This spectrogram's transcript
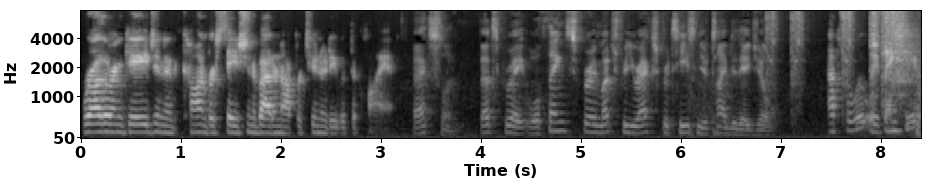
rather engage in a conversation about an opportunity with the client. Excellent. That's great. Well, thanks very much for your expertise and your time today, Jill. Absolutely. Thank you.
